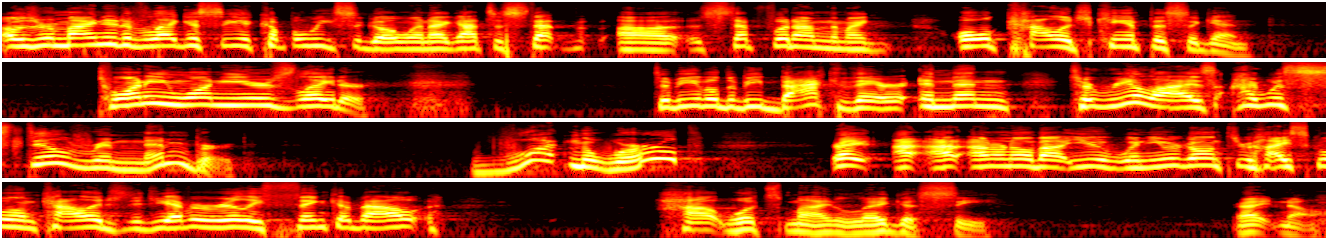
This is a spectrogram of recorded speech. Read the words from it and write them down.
I was reminded of legacy a couple weeks ago when I got to step, uh, step foot on my old college campus again. 21 years later, to be able to be back there and then to realize I was still remembered. What in the world? Right? I, I, I, don't know about you. When you were going through high school and college, did you ever really think about how, what's my legacy? Right? No.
